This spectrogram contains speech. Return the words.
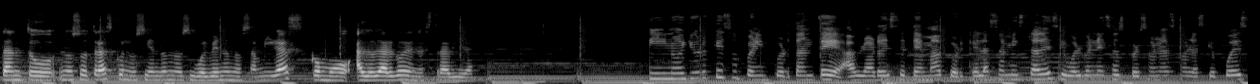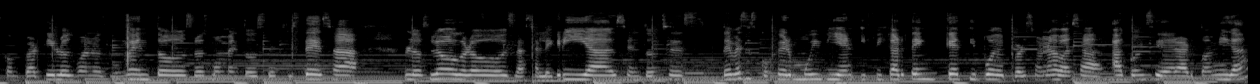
tanto nosotras conociéndonos y volviéndonos amigas, como a lo largo de nuestra vida. Sí, no, yo creo que es súper importante hablar de este tema porque las amistades se vuelven esas personas con las que puedes compartir los buenos momentos, los momentos de tristeza, los logros, las alegrías. Entonces debes escoger muy bien y fijarte en qué tipo de persona vas a, a considerar tu amiga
